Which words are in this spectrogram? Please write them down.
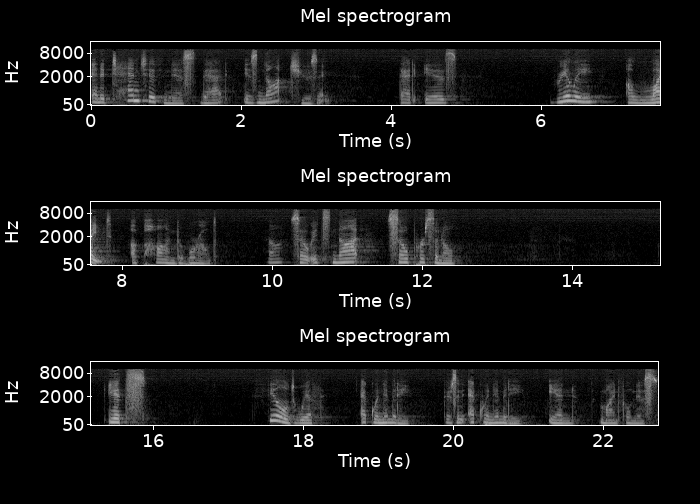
an attentiveness that is not choosing, that is really a light upon the world. So it's not so personal. It's filled with equanimity. There's an equanimity in mindfulness,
